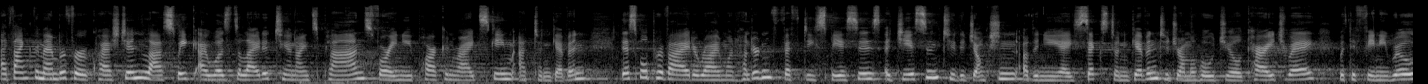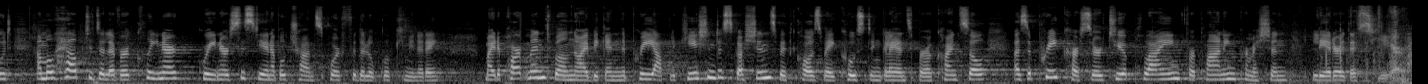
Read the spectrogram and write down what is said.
I thank the member for her question. Last week, I was delighted to announce plans for a new park and ride scheme at Dungiven. This will provide around 150 spaces adjacent to the junction of the new A6 Dungiven to Drumahoe dual carriageway with the Feeney Road and will help to deliver cleaner, greener, sustainable transport for the local community. My department will now begin the pre-application discussions with Causeway Coast and Glens Borough Council as a precursor to applying for planning permission later this year.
